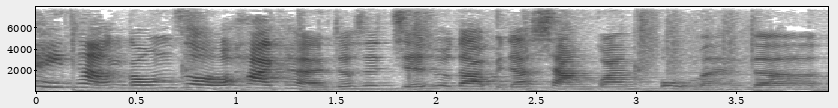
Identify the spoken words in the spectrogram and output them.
平常工作的话，可能就是接触到比较相关部门的。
